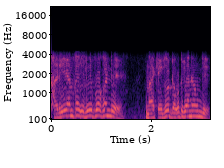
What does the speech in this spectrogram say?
హరి అంతా ఇదైపోకండి నాకేదో డౌట్ గానే ఉంది.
